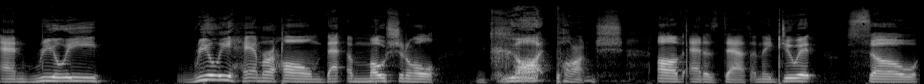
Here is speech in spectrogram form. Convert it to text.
and really really hammer home that emotional gut punch of Etta's death, and they do it so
